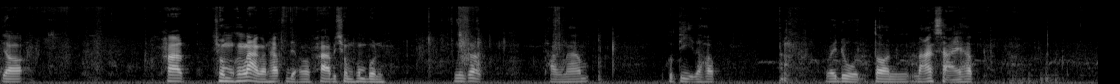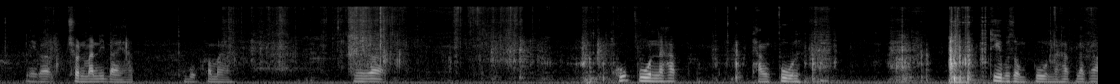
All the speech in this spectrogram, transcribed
เดี๋ยวาชมข้างล่างก่อนครับ เดี๋ยวพาไปชมข้างบน นี่ก็ถังน้ำปกติแล้วครับ ไว้ดูดตอนล้างสายครับ นี่ก็ชนมันนิดหน่อยครับ บุกเข้ามา นี่ก็คุปูนนะครับ ถังปูน ที่ผสมปูนนะครับ แล้วก็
